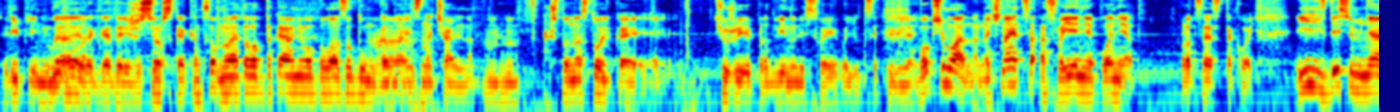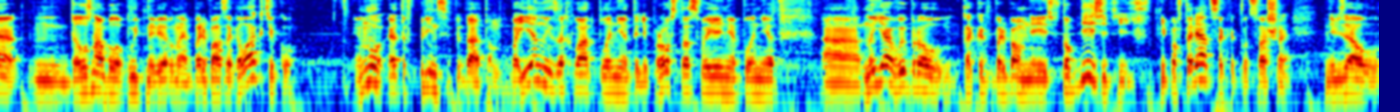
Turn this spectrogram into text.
Рипли не да, выжила. это какая-то режиссерская концовка. Но это вот такая у него была задумка, А. да, изначально. Мгм. Что настолько э, чужие продвинулись в своей эволюции. Ты глянь. В общем, ладно, начинается освоение планет. Процесс такой. И здесь у меня должна была быть, наверное, борьба за галактику. Ну, это, в принципе, да, там, военный захват планет или просто освоение планет. А, но я выбрал, так как борьба у меня есть в топ-10, и чтобы не повторяться, как вот Саша не взял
